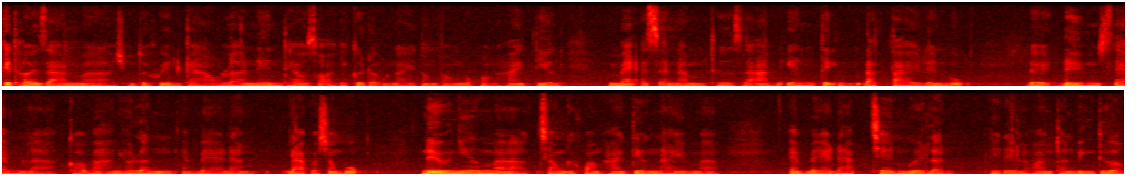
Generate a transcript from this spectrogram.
Cái thời gian mà chúng tôi khuyến cáo là nên theo dõi cái cử động này trong vòng độ khoảng 2 tiếng. Mẹ sẽ nằm thư giãn, yên tĩnh, đặt tay lên bụng để đếm xem là có bao nhiêu lần em bé đang đạp ở trong bụng. Nếu như mà trong cái khoảng 2 tiếng này mà em bé đạp trên 10 lần thì đấy là hoàn toàn bình thường.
